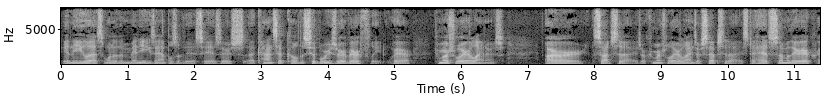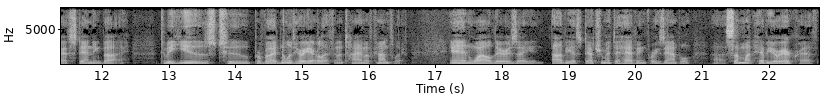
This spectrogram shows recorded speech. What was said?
In the U.S., one of the many examples of this is there's a concept called the Civil Reserve Air Fleet, where commercial airliners are subsidized, or commercial airlines are subsidized to have some of their aircraft standing by to be used to provide military airlift in a time of conflict. And while there is a obvious detriment to having, for example, uh, somewhat heavier aircraft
